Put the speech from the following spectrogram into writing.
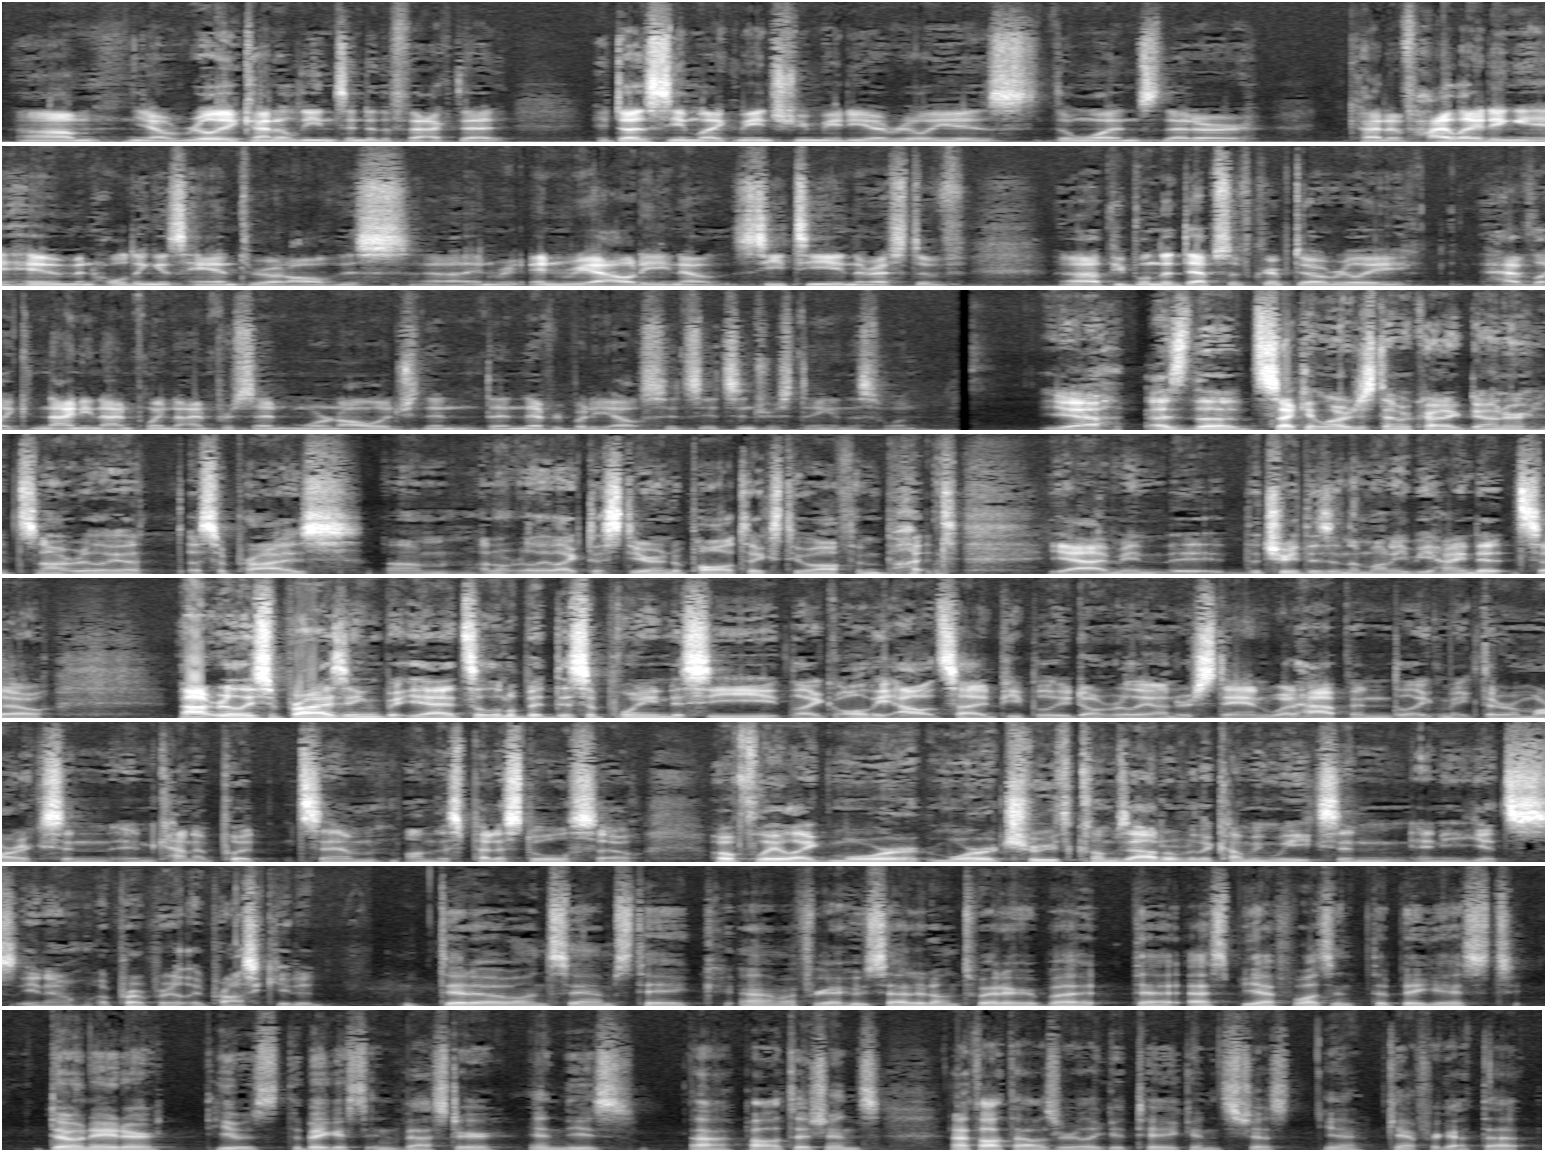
Um, you know, really kind of leans into the fact that it does seem like mainstream media really is the ones that are kind of highlighting him and holding his hand throughout all of this. Uh, in, re- in reality, you know, CT and the rest of uh, people in the depths of crypto really have like 99.9% more knowledge than than everybody else. It's it's interesting in this one. Yeah, as the second largest Democratic donor, it's not really a, a surprise. Um, I don't really like to steer into politics too often, but yeah, I mean, the, the truth is in the money behind it. So not really surprising, but yeah, it's a little bit disappointing to see like all the outside people who don't really understand what happened like make their remarks and, and kind of put Sam on this pedestal. So hopefully like more more truth comes out over the coming weeks and, and he gets, you know, appropriately prosecuted. Ditto on Sam's take. Um, I forget who said it on Twitter, but that SBF wasn't the biggest donator. He was the biggest investor in these uh, politicians. And I thought that was a really good take, and it's just yeah, can't forget that.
